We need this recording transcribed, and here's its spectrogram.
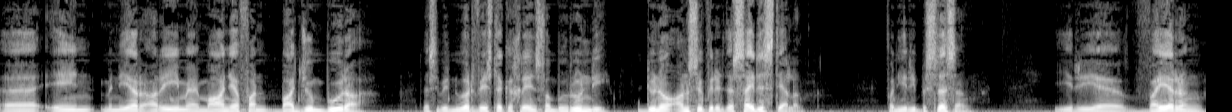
Uh en meneer Harry Memania van Bajumbura, dis op die noordwestelike grens van Burundi, doen nou aansoek vir die tersydestelling van hierdie beslissing. Hierdie uh, weiering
